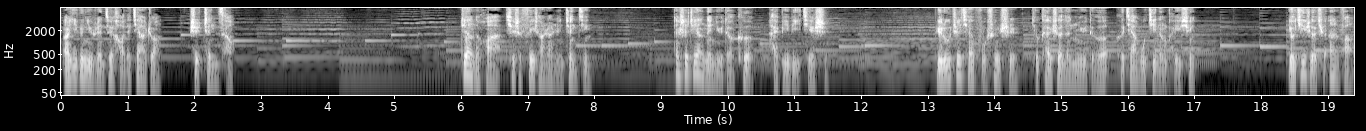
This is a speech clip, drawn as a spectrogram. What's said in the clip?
而一个女人最好的嫁妆是贞操。这样的话其实非常让人震惊。但是这样的女德课还比比皆是，比如之前抚顺市就开设了女德和家务技能培训，有记者去暗访，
